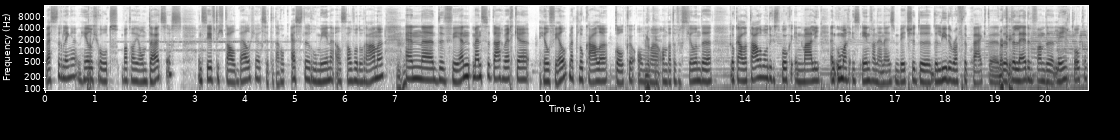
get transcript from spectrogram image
Westerlingen, een heel groot bataljon Duitsers, een zeventigtal Belgen, er zitten daar ook Esten, Roemenen, El Salvadoranen. Mhm. En eh, de VN-mensen daar werken heel veel met lokale tolken, om, eh, omdat er verschillende lokale talen worden gesproken in Mali. En Oumar is één van hen. Hij is een beetje de, de leader of the pack, de, de, de leider van de legertolken.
